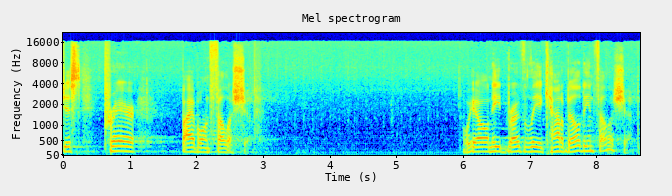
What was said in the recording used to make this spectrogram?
just prayer, Bible, and fellowship. We all need brotherly accountability and fellowship.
